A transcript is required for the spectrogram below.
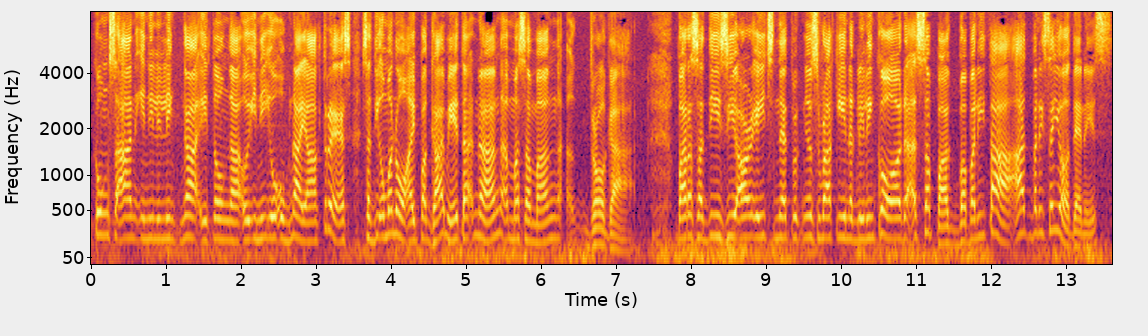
kung saan inililink nga itong uh, o iniuugnay ang aktres sa di umano ay paggamit ng masamang droga. Para sa DZRH Network News, Rocky naglilingkod sa pagbabalita. At balik sa iyo, Dennis.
